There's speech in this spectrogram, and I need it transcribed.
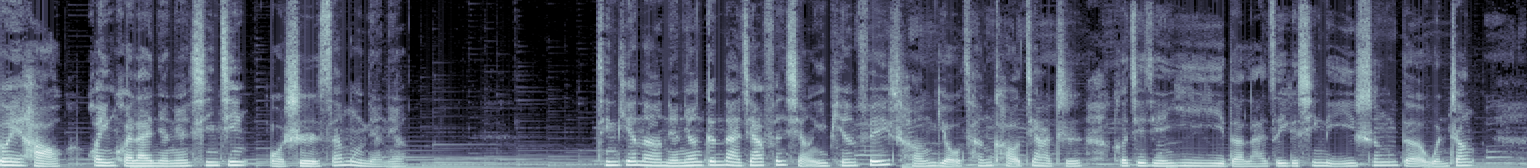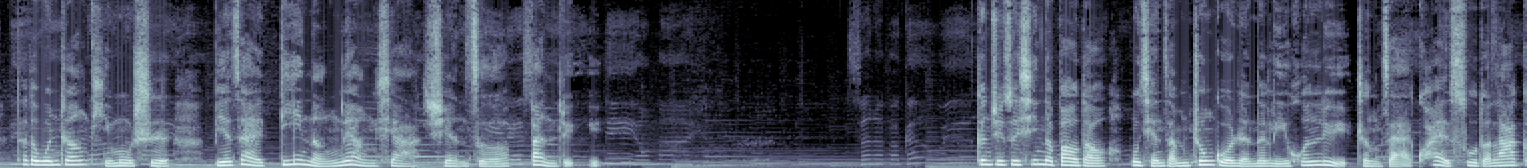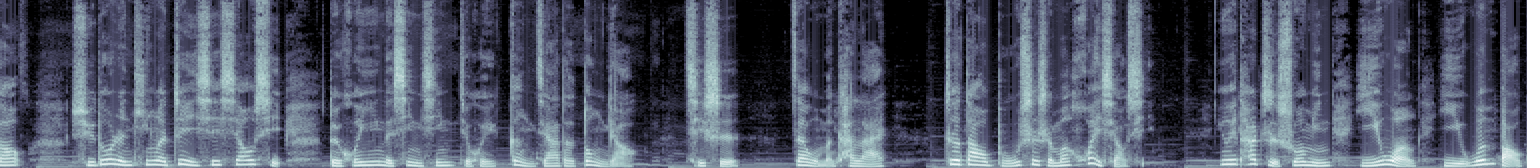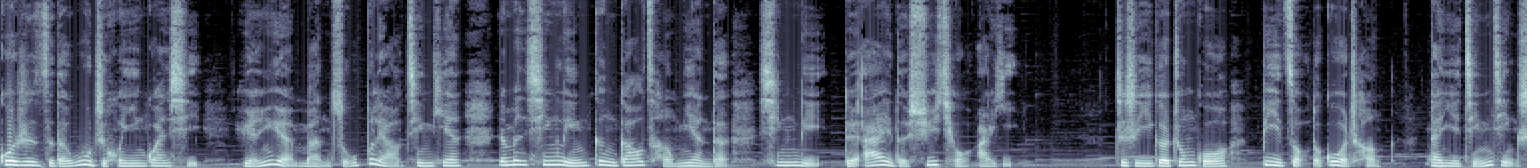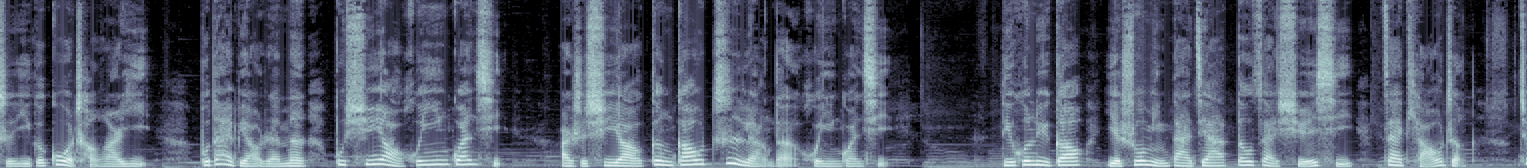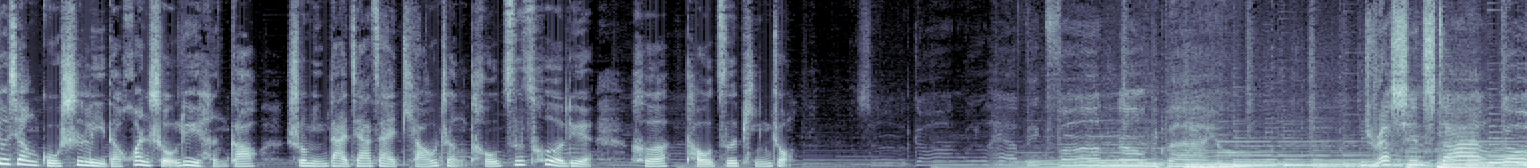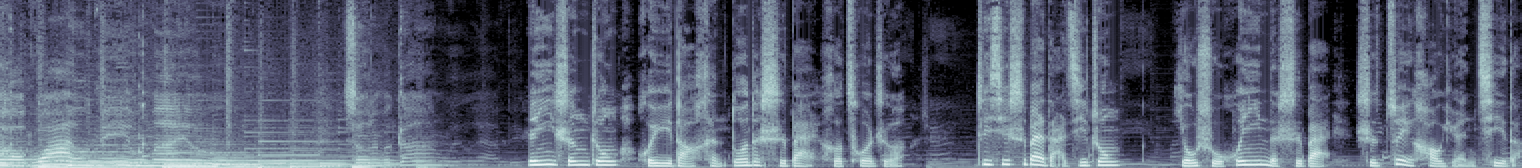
各位好，欢迎回来《娘娘心经》，我是三木娘娘。今天呢，娘娘跟大家分享一篇非常有参考价值和借鉴意义的，来自一个心理医生的文章。他的文章题目是“别在低能量下选择伴侣”。根据最新的报道，目前咱们中国人的离婚率正在快速的拉高。许多人听了这些消息，对婚姻的信心就会更加的动摇。其实，在我们看来，这倒不是什么坏消息，因为它只说明以往以温饱过日子的物质婚姻关系，远远满足不了今天人们心灵更高层面的心理。对爱的需求而已，这是一个中国必走的过程，但也仅仅是一个过程而已，不代表人们不需要婚姻关系，而是需要更高质量的婚姻关系。离婚率高，也说明大家都在学习，在调整，就像股市里的换手率很高，说明大家在调整投资策略。和投资品种。人一生中会遇到很多的失败和挫折，这些失败打击中，有属婚姻的失败是最耗元气的。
